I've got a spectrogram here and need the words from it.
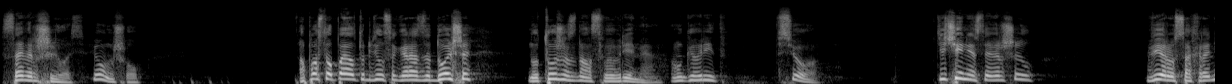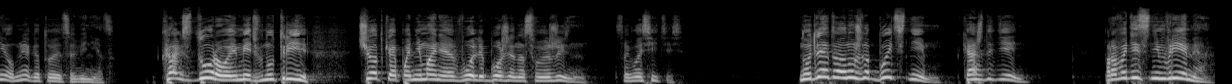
«совершилось». И он ушел. Апостол Павел трудился гораздо дольше, но тоже знал свое время. Он говорит, все, Течение совершил, веру сохранил, мне готовится венец. Как здорово иметь внутри четкое понимание воли Божьей на свою жизнь. Согласитесь. Но для этого нужно быть с Ним каждый день. Проводить с Ним время.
